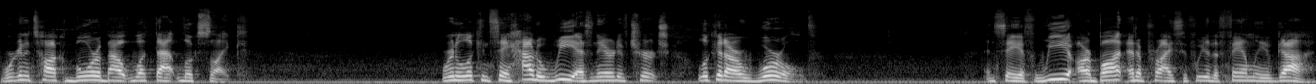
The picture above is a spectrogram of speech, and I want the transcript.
we're going to talk more about what that looks like. We're going to look and say, how do we, as Narrative Church, look at our world and say, if we are bought at a price, if we are the family of God,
